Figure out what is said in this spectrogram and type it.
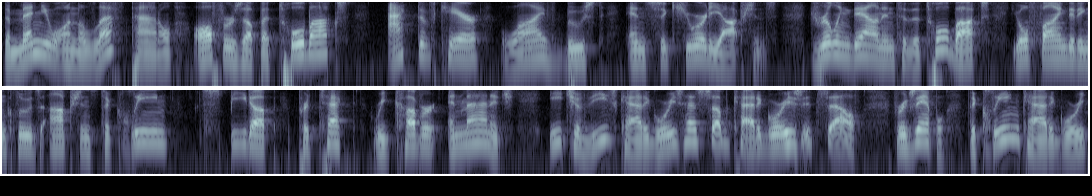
The menu on the left panel offers up a toolbox, active care, live boost, and security options. Drilling down into the toolbox, you'll find it includes options to clean, speed up, protect, recover, and manage. Each of these categories has subcategories itself. For example, the clean category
